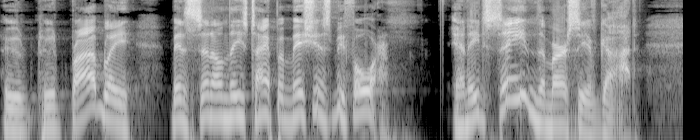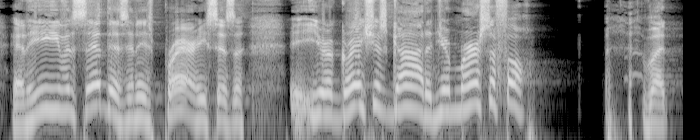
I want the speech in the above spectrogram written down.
who, who'd probably been sent on these type of missions before. And he'd seen the mercy of God. And he even said this in his prayer. He says, uh, You're a gracious God and you're merciful. but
